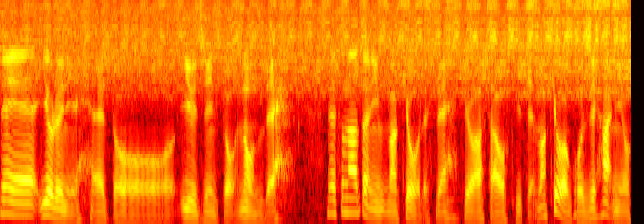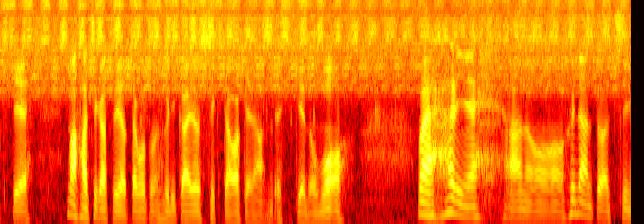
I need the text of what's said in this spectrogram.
で、夜に、えっ、ー、と、友人と飲んで、で、その後に、まあ今日ですね、今日朝起きて、まあ今日は5時半に起きて、まあ8月やったことの振り返りをしてきたわけなんですけども、まあやはりね、あの、普段とは違うシチ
